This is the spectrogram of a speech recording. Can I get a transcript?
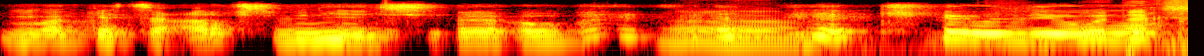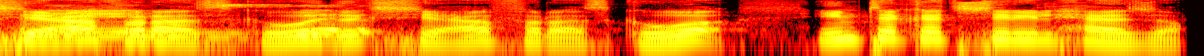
ما كتعرفش منين جاو آه. كيوليو هو داك الشيء عارف مقنعين راسك هو بزاف. داك الشيء عارف راسك هو إمتى كتشري الحاجة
